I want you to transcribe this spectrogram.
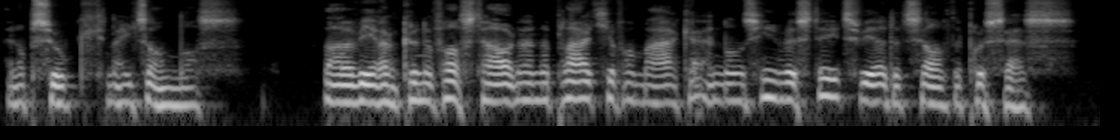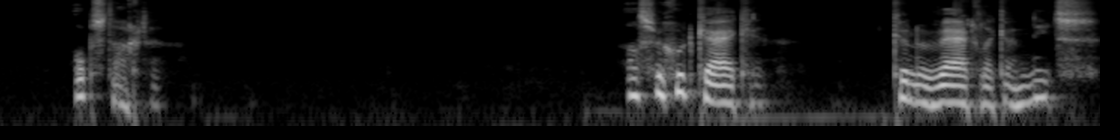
en op zoek naar iets anders waar we weer aan kunnen vasthouden en een plaatje van maken en dan zien we steeds weer hetzelfde proces opstarten. Als we goed kijken, kunnen we werkelijk aan niets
